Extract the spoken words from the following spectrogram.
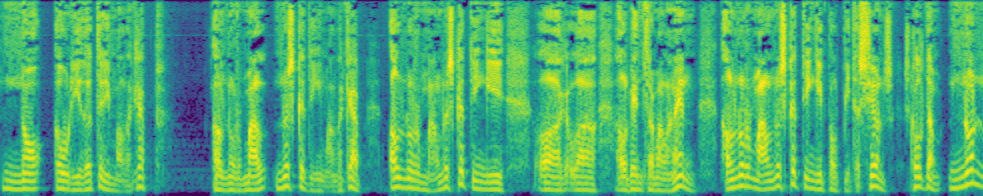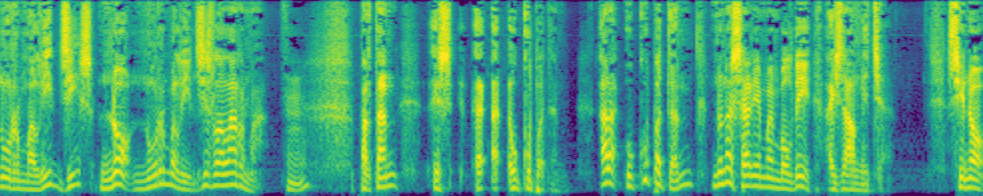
no hauria de tenir mal de cap. El normal no és que tingui mal de cap. El normal no és que tingui la, la, el ventre malament. El normal no és que tingui palpitacions. Escolta'm, no normalitzis, no normalitzis l'alarma. Mm. Per tant, és, eh, eh, ocupa-te'n. Ara, ocupa-te'n no necessàriament vol dir aïllar al metge, sinó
